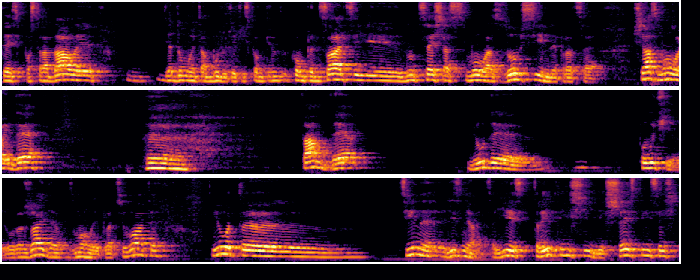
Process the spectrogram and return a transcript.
десь пострадали, я думаю, там будуть якісь компенсації. Ну, це зараз мова зовсім не про це. Зараз мова йде е, там, де люди отримали урожай, де змогли працювати. І от е, ціни різняться. Є 3 тисячі, є 6 тисяч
